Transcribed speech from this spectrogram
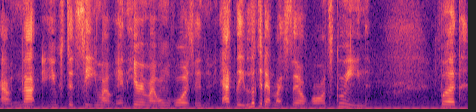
I'm not used to seeing my and hearing my own voice and actually looking at myself on screen. But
